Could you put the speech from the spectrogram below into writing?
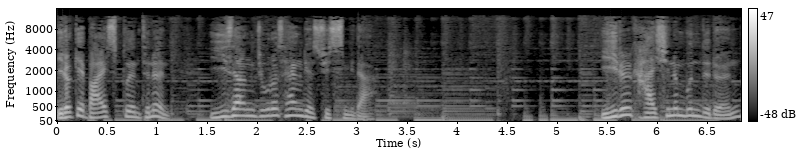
이렇게 bite splint는 이상적으로 사용될 수 있습니다. 이를 가시는 분들은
